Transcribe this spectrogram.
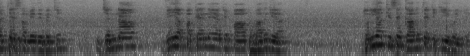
ਅੱਜ ਦੇ ਸਮੇਂ ਦੇ ਵਿੱਚ ਜਿੰਨਾ ਵੀ ਆਪਾਂ ਕਹਿੰਦੇ ਆ ਕਿ ਪਾਪ ਵੱਧ ਗਿਆ ਦੁਨੀਆ ਕਿਸੇ ਗੱਲ ਤੇ ਟਿਕੀ ਹੋਈ ਹੈ।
